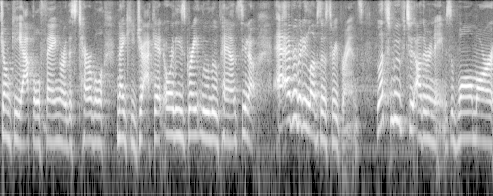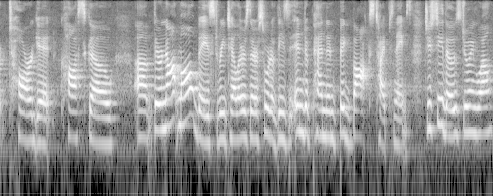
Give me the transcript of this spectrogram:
junky Apple thing or this terrible Nike jacket or these great Lulu pants. You know, everybody loves those three brands. Let's move to other names Walmart, Target, Costco. uh, they're not mall based retailers, they're sort of these independent big box types names. Do you see those doing well?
